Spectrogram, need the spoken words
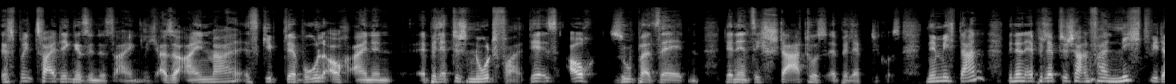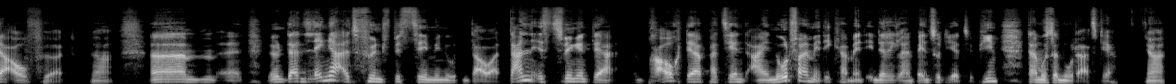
Es bringt zwei Dinge sind es eigentlich. Also einmal, es gibt ja wohl auch einen epileptischen Notfall. Der ist auch super selten. Der nennt sich Status epilepticus. Nämlich dann, wenn ein epileptischer Anfall nicht wieder aufhört. Ja, ähm, äh, und dann länger als fünf bis zehn Minuten dauert, dann ist zwingend der braucht der Patient ein Notfallmedikament, in der Regel ein Benzodiazepin, dann muss der Notarzt her. Ja,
